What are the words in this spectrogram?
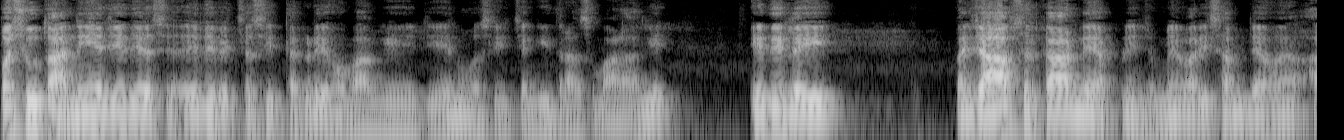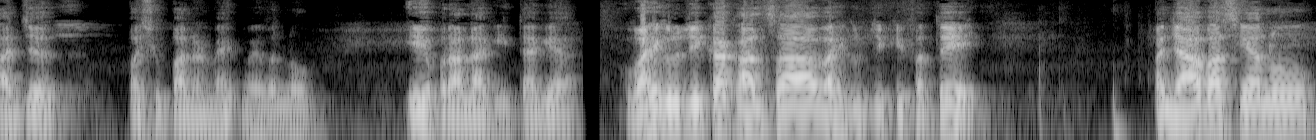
ਪਸ਼ੂ ਧਾਨੀ ਹੈ ਜਿਹਦੇ ਅਸੀਂ- ਇਹਦੇ ਵਿੱਚ ਅਸੀਂ ਤਗੜੇ ਹੋਵਾਂਗੇ ਜੇ ਇਹਨੂੰ ਅਸੀਂ ਚੰਗੀ ਤਰ੍ਹਾਂ ਸੰਭਾਲਾਂਗੇ ਇਹਦੇ ਲਈ ਪੰਜਾਬ ਸਰਕਾਰ ਨੇ ਆਪਣੀ ਜ਼ਿੰਮੇਵਾਰੀ ਸਮਝਿਆ ਹੋਇਆ ਅੱਜ ਪਸ਼ੂ ਪਾਲਣ ਮਹਿਕਮੇ ਵੱਲੋਂ ਇਹ ਉਪਰਾਲਾ ਕੀਤਾ ਗਿਆ। ਵਾਹਿਗੁਰੂ ਜੀ ਕਾ ਖਾਲਸਾ, ਵਾਹਿਗੁਰੂ ਜੀ ਕੀ ਫਤਿਹ। ਪੰਜਾਬ ਵਾਸੀਆਂ ਨੂੰ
